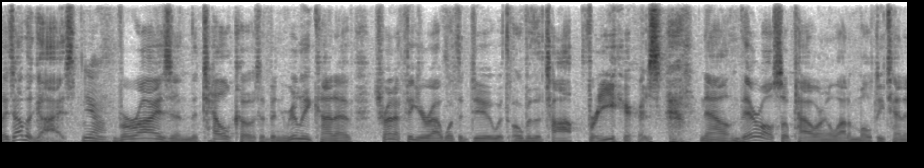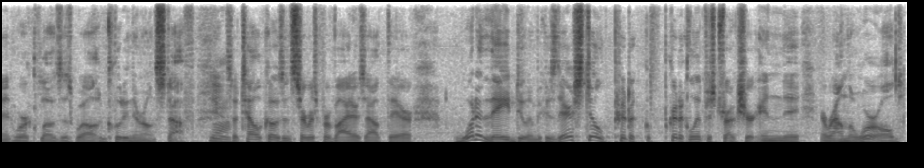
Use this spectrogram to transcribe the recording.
these other guys, yeah. Verizon, the telcos have been really kind of trying to figure out what to do with over the top for years. Now they're also powering a lot of multi-tenant workloads as well, including their own stuff. Yeah. So telcos and service providers out there, what are they doing? Because they're still critical, critical infrastructure in the around the world.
